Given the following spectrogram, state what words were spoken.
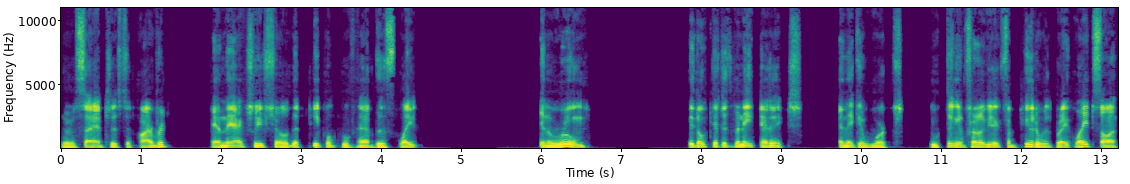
neuroscientist at Harvard. And they actually showed that people who have this light in a room, they don't get as many headaches and they can work. You sitting in front of your computer with bright lights on,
